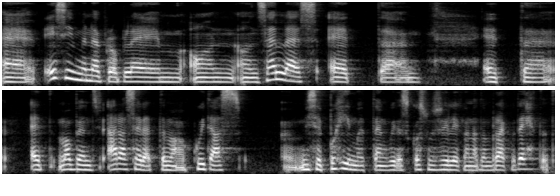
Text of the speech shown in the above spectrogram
Äh, esimene probleem on, on selles, et, äh, et, et ma pean ära seletama, kuidas, mis see põhimõte on, kuidas kosmoseülikonnad on praegu tehtud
